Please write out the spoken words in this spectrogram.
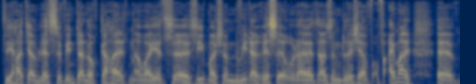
die hat ja im letzten Winter noch gehalten, aber jetzt äh, sieht man schon wieder Risse oder da sind Löcher. Auf einmal äh,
